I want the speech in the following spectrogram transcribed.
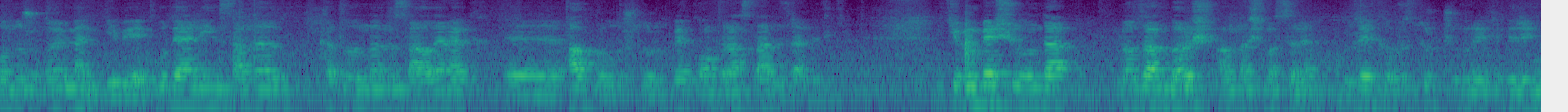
Onur Öymen gibi bu değerli insanların katılımlarını sağlayarak e, halk oluşturduk ve konferanslar düzenledik. 2005 yılında Lozan Barış Anlaşması'nı Kuzey Kıbrıs Türk Cumhuriyeti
